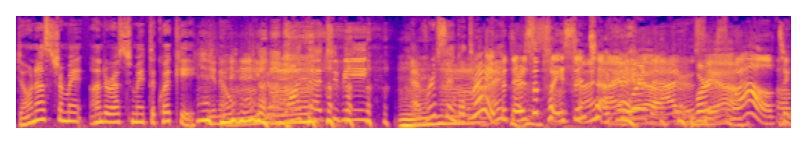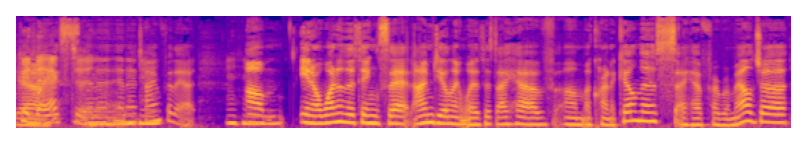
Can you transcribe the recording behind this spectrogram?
don't estimate, underestimate the quickie. You know, you don't want that to be mm-hmm. every single time. Right, but there's a place and time yeah, where yeah, that works yeah. well to connect. And, a, and a time mm-hmm. for that. Mm-hmm. Um, you know, one of the things that I'm dealing with is I have um, a chronic illness, I have fibromyalgia.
